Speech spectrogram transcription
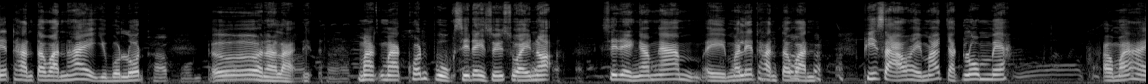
ล็ดทานตะวันให้อยู่บนรถ ครับผมเออนั่นล่ะ ครับมักมักคนปลูกสิได้สวยๆเนาะสิได้งามๆไอ้เมล็ดทานตะวัน พี่สาวให้มาจากลมไหมโอ้ เอามาให้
